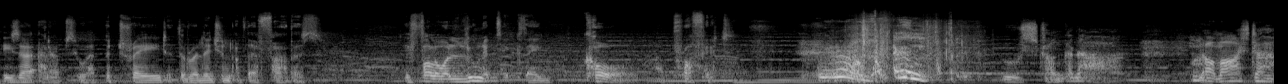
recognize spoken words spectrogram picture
These are Arabs who have betrayed the religion of their fathers. They follow a lunatic they call a prophet. Who's stronger now? Your master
